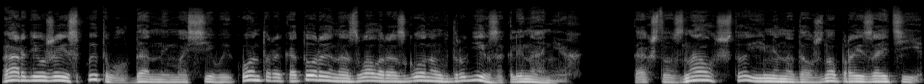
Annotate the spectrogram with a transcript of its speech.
Арди уже испытывал данные массивы и контуры, которые назвал разгоном в других заклинаниях, так что знал, что именно должно произойти.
